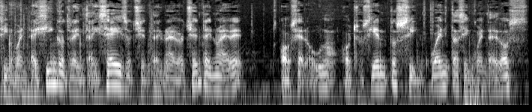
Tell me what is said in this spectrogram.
55 36 89 89 o 01 800 50 52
